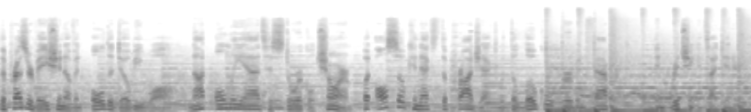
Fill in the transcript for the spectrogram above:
The preservation of an old adobe wall not only adds historical charm, but also connects the project with the local urban fabric, enriching its identity.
